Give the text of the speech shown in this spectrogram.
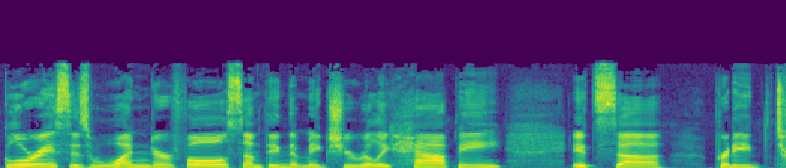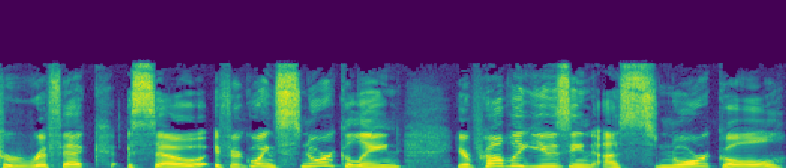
Glorious is wonderful, something that makes you really happy. It's uh, pretty terrific. So, if you're going snorkeling, you're probably using a snorkel.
